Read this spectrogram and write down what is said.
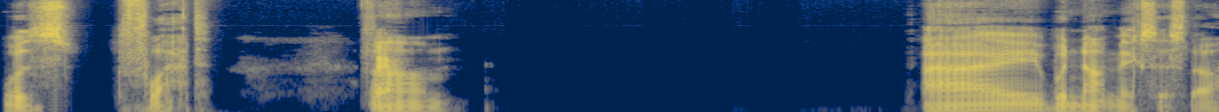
was flat. Fair. Um, I would not mix this though.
